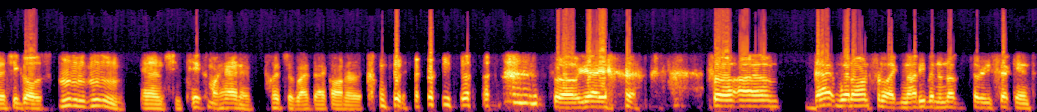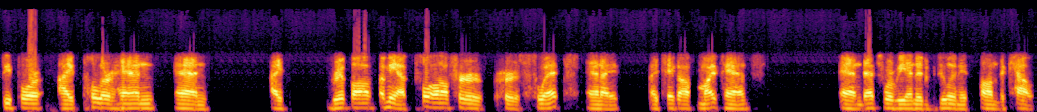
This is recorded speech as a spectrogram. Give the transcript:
Then she goes, mm mm, and she takes my hand and puts it right back on her so yeah, yeah. So um, that went on for like not even another 30 seconds before I pull her hand and I rip off, I mean, I pull off her, her sweats and I, I take off my pants. And that's where we ended up doing it on the couch.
